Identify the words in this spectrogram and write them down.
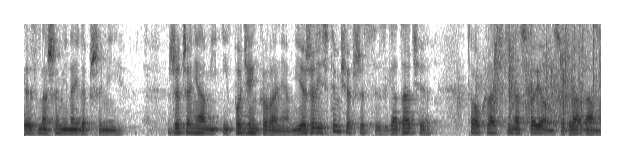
e, z naszymi najlepszymi życzeniami i podziękowaniami. Jeżeli z tym się wszyscy zgadzacie, to oklaski na stojąco dla Adama.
